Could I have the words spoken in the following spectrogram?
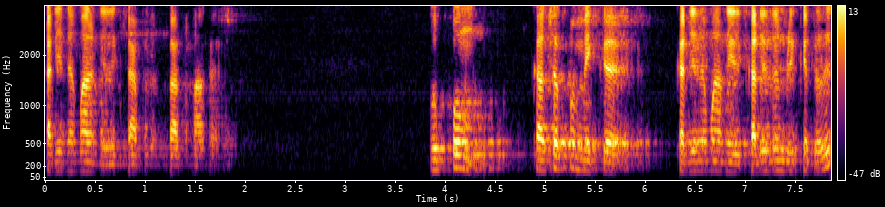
கடினமான நீரை சாப்பிடுவதன் காரணமாக. உப்பும் கசப்பும் மிக்க கடினமான நீர் கடலிலும் இருக்கின்றது.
